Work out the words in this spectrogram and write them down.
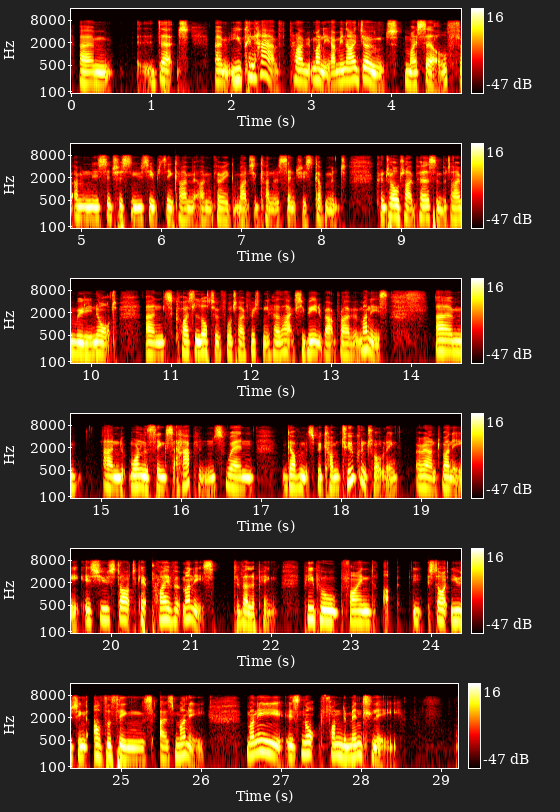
Um, that um, you can have private money. I mean, I don't myself. I mean, it's interesting. You seem to think I'm I'm very much a kind of a centrist government control type person, but I'm really not. And quite a lot of what I've written has actually been about private monies. Um, and one of the things that happens when governments become too controlling around money is you start to get private monies developing. People find uh, start using other things as money. Money is not fundamentally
